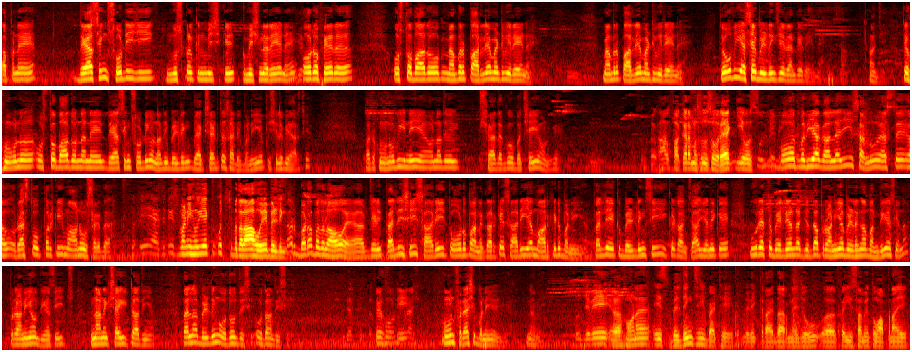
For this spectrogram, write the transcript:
ਆਪਣੇ ਦਇਆ ਸਿੰਘ ਸੋਢੀ ਜੀ ਮਿਊਨਿਸਪਲ ਕਮਿਸ਼- ਕਮਿਸ਼ਨਰ ਰਹੇ ਨੇ ਔਰ ਫਿਰ ਉਸ ਤੋਂ ਬਾਅਦ ਉਹ ਮੈਂਬਰ ਪਾਰਲੀਮੈਂਟ ਵੀ ਰਹੇ ਨੇ। ਮੈਂਬਰ ਪਾਰਲੀਮੈਂਟ ਵੀ ਰਹੇ ਨੇ ਤੇ ਉਹ ਵੀ ਐਸੇ ਬਿਲਡਿੰਗ 'ਚ ਹੀ ਰਹਿੰਦੇ ਰਹੇ ਨੇ। ਹਾਂਜੀ। ਤੇ ਹੁਣ ਉਸ ਤੋਂ ਬਾਅਦ ਉਹਨਾਂ ਨੇ ਦਇਆ ਸਿੰਘ ਸੋਢੀ ਉਹਨਾਂ ਦੀ ਬਿਲਡਿੰਗ ਬੈਕ ਸਾਈਡ ਤੇ ਸਾਡੇ ਬਣੀ ਹੈ ਪਿਛਲੇ ਬਿਹਾਰ 'ਚ। ਪਰ ਹੁਣ ਉਹ ਵੀ ਨਹੀਂ ਹੈ ਉਹਨਾਂ ਦੇ ਸ਼ਾਇਦ ਅੱਗੋਂ ਬੱਚੇ ਹੀ ਹੋਣਗੇ। ਫਿਲਹਾਲ ਫਕਰ ਮਹਿਸੂਸ ਹੋ ਰਿਹਾ ਕਿ ਉਸ ਬਹੁਤ ਵਧੀਆ ਗੱਲ ਹੈ ਜੀ ਸਾਨੂੰ ਇਸ ਤੇ ਰੈਸਟ ਉੱਪਰ ਕੀ ਮਾਣ ਹੋ ਸਕਦਾ? ਇਹ ਇਜ਼ ਬਣੀ ਹੋਈ ਹੈ ਕਿ ਕੁਝ ਬਦਲਾਅ ਹੋਏ ਬਿਲਡਿੰਗ ਸਰ ਬੜਾ ਬਦਲਾਅ ਹੋਇਆ। ਹੈ। ਜਿਹੜੀ ਪਹਿਲੀ ਸੀ ਸਾਰੀ ਤੋੜ ਭੰਨ ਕਰਕੇ ਸਾਰੀ ਇਹ ਮਾਰਕੀਟ ਬਣੀ ਹੈ ਪਹਿਲੇ ਇੱਕ ਬਿਲਡਿੰਗ ਸੀ ਇੱਕ ਢਾਂਚਾ ਯਾਨੀ ਕਿ ਪੂਰੇ ਤਬੇਲਿਆਂ ਦਾ ਜਿੱਦਾਂ ਪੁਰਾਣੀਆਂ ਬਿਲਡਿੰਗਾਂ ਬੰਦੀਆਂ ਸੀ ਨਾ ਪੁਰਾਣੀਆਂ ਹੁੰਦੀਆਂ ਸੀ ਨਾਨਕਸ਼ਾਹੀ ਇੱਟਾਂ ਦੀਆਂ। ਪਹਿਲਾਂ ਬਿਲਡਿੰਗ ਉਦੋਂ ਦੀ ਸੀ ਉਦਾਂ ਦੀ ਸੀ। ਤੇ ਹੁਣ ਹੁਣ ਫਰੈਸ਼ ਬਣੀ ਹੋਈ ਹੈ ਨਵੀਂ। ਸੋ ਜਿਵੇਂ ਅ, ਹੁਣ ਇਸ ਬਿਲਡਿੰਗ 'ਚ ਹੀ ਬੈਠੇ ਜਿਹੜੇ ਕਿਰਾਏਦਾਰ ਨੇ ਜੋ ਅ, ਕਈ ਸਮੇਂ ਤੋਂ ਆਪਣਾ ਇਹ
